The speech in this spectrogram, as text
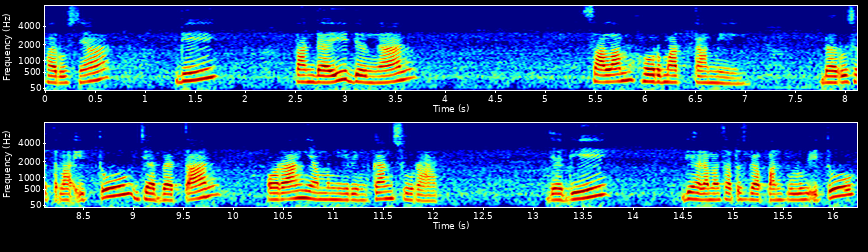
harusnya ditandai dengan salam hormat kami. Baru setelah itu jabatan orang yang mengirimkan surat. Jadi di halaman 180 itu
